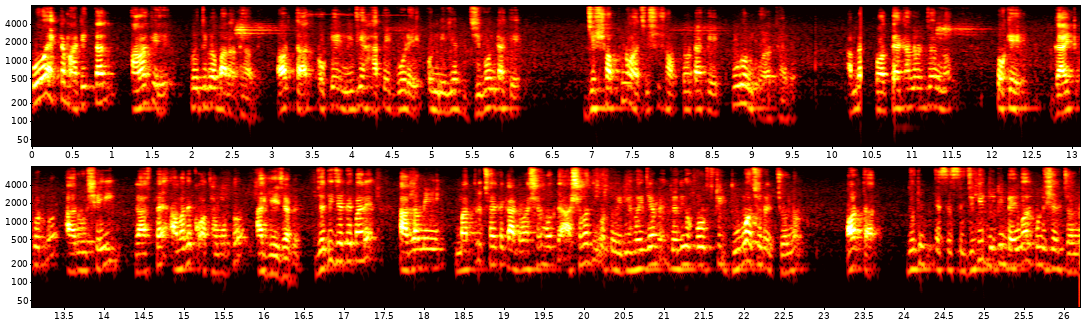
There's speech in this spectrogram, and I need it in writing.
ও একটা মাটির তাল আমাকে প্রতিভা বানাতে হবে। অর্থাৎ ওকে নিজে হাতে গড়ে ওর নিজের জীবনটাকে যে স্বপ্ন আছে সেই স্বপ্নটাকে পূরণ করাতে হবে। আমরা পথ দেখানোর জন্য ওকে গাইড করব আর ও সেই রাস্তায় আমাদের কথা মতো আগিয়ে যাবে। যদি যেতে পারে, আগামী মাত্র ছয় থেকে আট মাসের মধ্যে আশাবাদী ও তৈরি হয়ে যাবে। যদিও কোর্সটি দু বছরের জন্য, অর্থাৎ দুটি এসএসসি জিডি দুটি বেঙ্গল পুলিশের জন্য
